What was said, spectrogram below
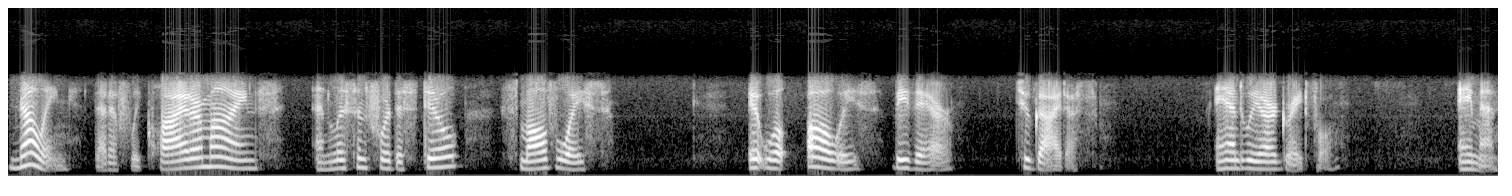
knowing that if we quiet our minds and listen for the still, small voice, it will always be there to guide us. And we are grateful. Amen.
